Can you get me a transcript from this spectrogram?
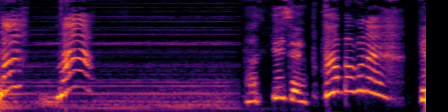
মা মা কিছে হ্যাঁ পাবো না কে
